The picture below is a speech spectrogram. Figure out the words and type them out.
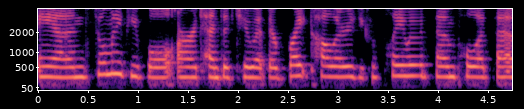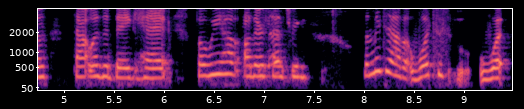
and so many people are attentive to it. They're bright colors. You can play with them, pull at them. That was a big hit. But we have other sensory. Let me tell what's a, what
